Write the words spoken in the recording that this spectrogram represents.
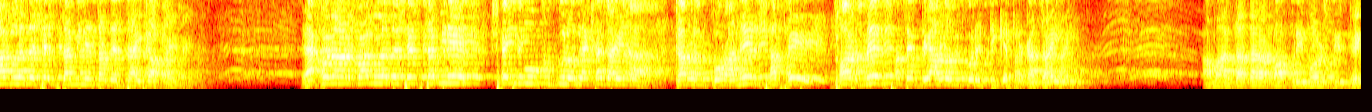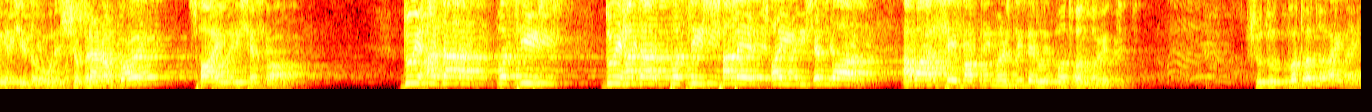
বাংলাদেশের জামিনে তাদের জায়গা হয় নাই। এখন আর বাংলাদেশের জামিনের সেই মুখগুলো দেখা যায় না, কারণ কোরআনের সাথে, ধর্মের সাথে বেয়াদবি করে টিকে থাকা যায় না। আমার দাদারা বাবরি মসজিদ ভেঙেছিল উনিশশো বিরানব্বই ছয় ডিসেম্বর। দুই হাজার পঁচিশ, দুই হাজার পঁচিশ সালের ছয় ডিসেম্বর আবার সেই বাবরি মসজিদের উদ্বোধন হয়েছে। শুধু উদ্বোধন হয় নাই,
